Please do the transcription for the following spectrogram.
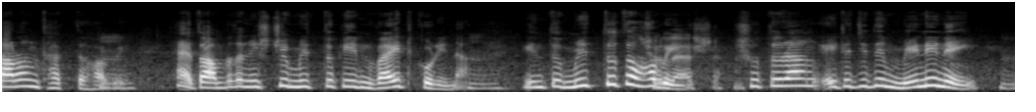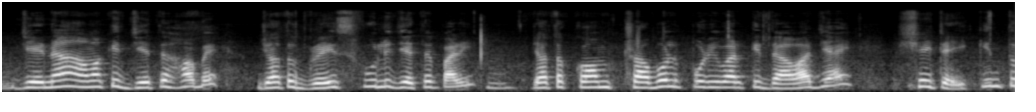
কারণ থাকতে হবে। হ্যাঁ তো আমরা তো নিশ্চয়ই মৃত্যুকে ইনভাইট করি না। কিন্তু মৃত্যু তো হবে সুতরাং এটা যদি মেনে নেই যে না আমাকে যেতে হবে যত গ্রেসফুলি যেতে পারি যত কম ট্রাবল পরিবারকে দেওয়া যায় সেটাই। কিন্তু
